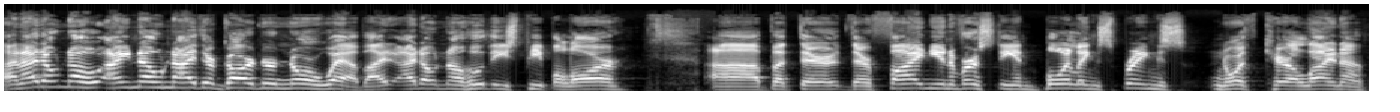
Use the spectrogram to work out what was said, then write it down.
and I don't know, I know neither Gardner nor Webb. I, I don't know who these people are, uh, but their their fine university in Boiling Springs, North Carolina,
